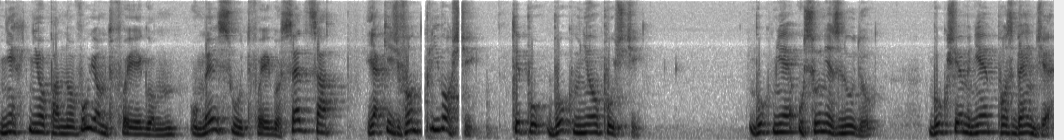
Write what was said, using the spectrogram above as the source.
Niech nie opanowują Twojego umysłu, Twojego serca jakieś wątpliwości, typu Bóg mnie opuści, Bóg mnie usunie z ludu, Bóg się mnie pozbędzie,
